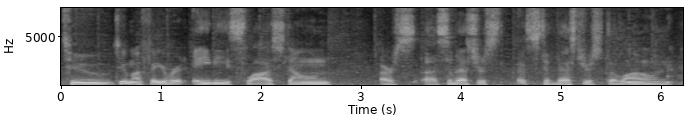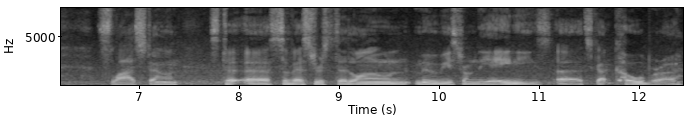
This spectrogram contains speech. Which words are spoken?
two two of my favorite '80s Sly Stone or uh, Sylvester uh, Sylvester Stallone, Sly Stone, St- uh, Sylvester Stallone movies from the '80s. Uh, it's got Cobra.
